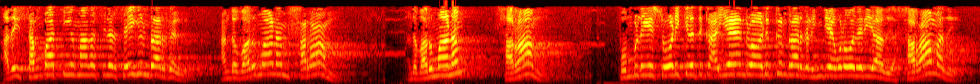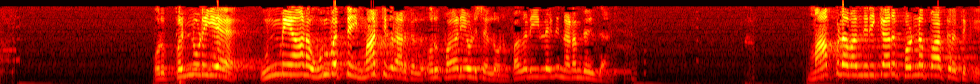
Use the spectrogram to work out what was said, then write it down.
அதை சம்பாத்தியமாக சிலர் செய்கின்றார்கள். அந்த வருமானம் ஹராம். அந்த வருமானம் ஹராம். பொம்பளையை சோடிக்கிறதுக்கு ஐயாயிரம் ரூபாய் எடுக்கின்றார்கள். இங்கே எவ்வளவோ தெரியாது. ஹராம் அது. ஒரு பெண்ணுடைய உண்மையான உருவத்தை மாற்றுகிறார்கள். ஒரு பகடியோடு செல்லணும். பகடியில் இது நடந்ததுதான் மாப்பிள்ள வந்திருக்காரு பொண்ணை பார்க்கறதுக்கு.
